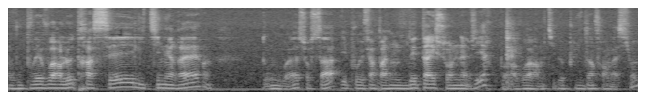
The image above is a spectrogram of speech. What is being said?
Vous pouvez voir le tracé, l'itinéraire. Donc voilà, sur ça. Et vous pouvez faire par exemple des détails sur le navire pour avoir un petit peu plus d'informations.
